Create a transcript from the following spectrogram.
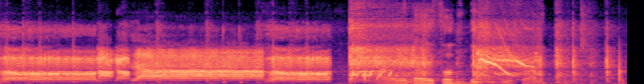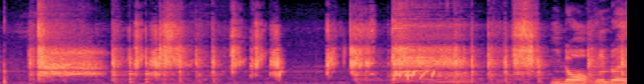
โลลาโลไกลไกลส้นตีนดิสันอีดอกนี่ด้วย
